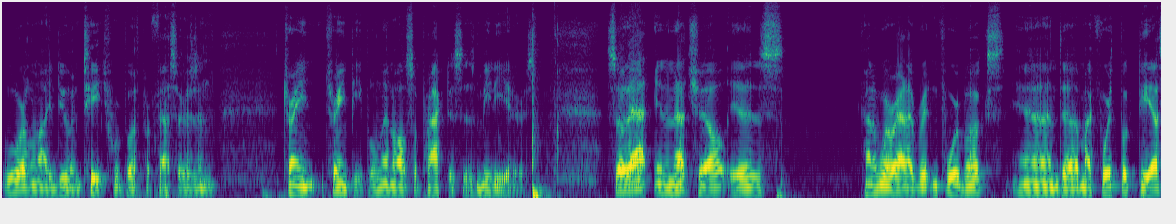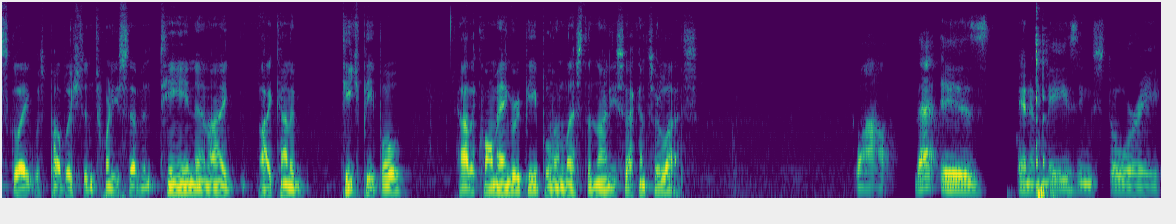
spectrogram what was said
Laurel and I do and teach. We're both professors and train, train people and also practice as mediators. So, that in a nutshell is kind of where we're at. I've written four books, and uh, my fourth book, De Escalate, was published in 2017. And I, I kind of teach people how to calm angry people in less than 90 seconds or less. Wow that is an amazing story.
